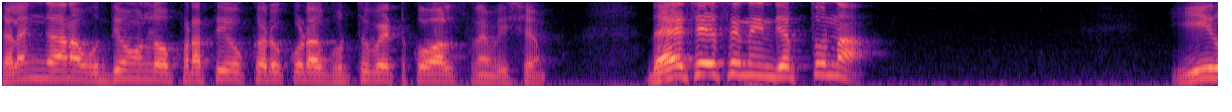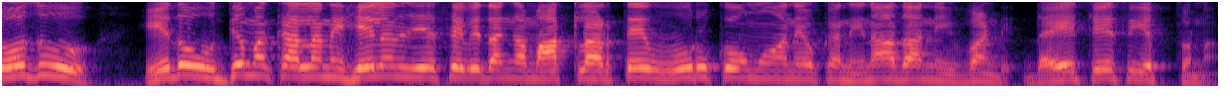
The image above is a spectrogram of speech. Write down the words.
తెలంగాణ ఉద్యమంలో ప్రతి ఒక్కరు కూడా గుర్తుపెట్టుకోవాల్సిన విషయం. దయచేసి నేను చెప్తున్నా ఈరోజు ఏదో ఉద్యమకాలను హేళన చేసే విధంగా మాట్లాడితే ఊరుకోము అనే ఒక నినాదాన్ని ఇవ్వండి. దయచేసి చెప్తున్నా.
